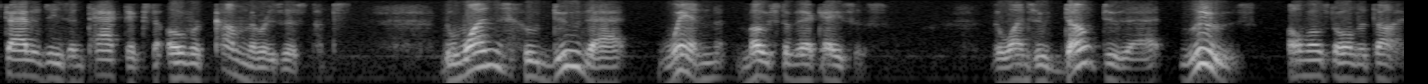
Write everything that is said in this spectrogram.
strategies and tactics to overcome the resistance. The ones who do that win most of their cases. The ones who don't do that lose almost all the time.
